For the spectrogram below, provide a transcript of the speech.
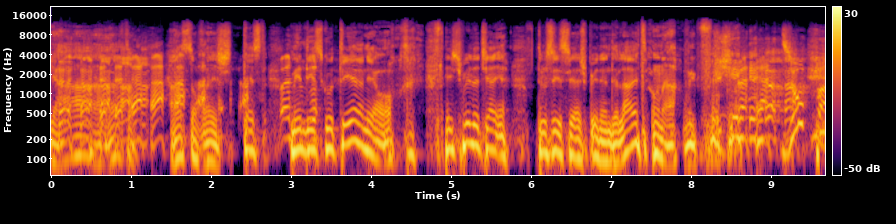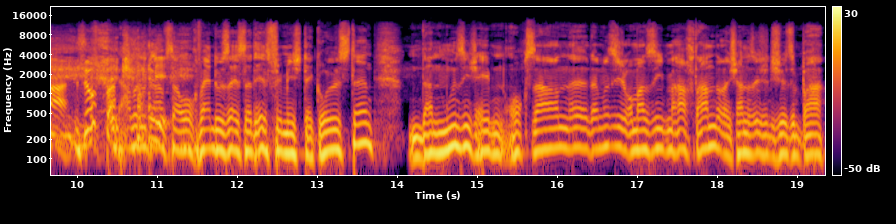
Ja, hast doch recht. Das, wir diskutieren ja auch. Ich will es ja, du siehst ja, ich bin in der Leitung nach wie vor. super, super. Ja, aber du darfst auch, wenn du sagst, das ist für mich der Größte, dann muss ich eben auch sagen, äh, da muss ich auch mal sieben, acht andere. Ich habe sicherlich jetzt ein paar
